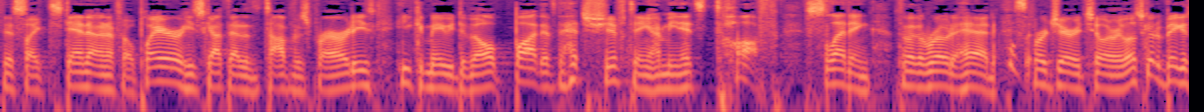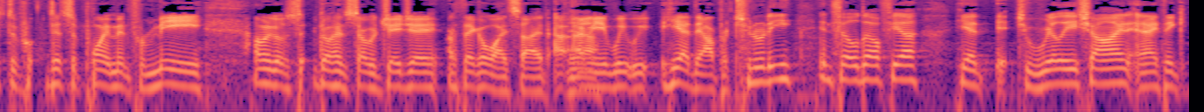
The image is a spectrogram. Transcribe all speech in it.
this like standout NFL player, he's got that at the top of his priorities, he can maybe develop. But if that's shifting, I mean, it's tough sledding through the road ahead for Jerry Tillery. Let's go to biggest disappointment for me. I'm going to go go ahead and start with JJ Arcega-Whiteside. I, yeah. I mean, we, we, he had the opportunity in Philadelphia. He had to really shine, and I think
